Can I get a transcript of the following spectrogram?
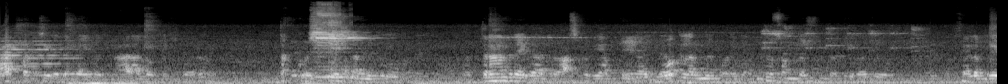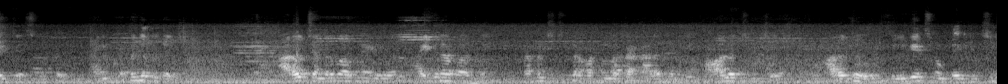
ఏర్పరిచే విధంగా ఈరోజు నారా లోకేష్ గారు తక్కువ కృషి చేసినందుకు ఉత్తరాంధ్రే కాదు రాష్ట్ర వ్యాప్తంగా యువకులందరూ కూడా ఎంతో సంతోషంతో ఈరోజు సెలబ్రేట్ చేసుకుంటూ ఆయన కృతజ్ఞత తెలుసు ఆ రోజు చంద్రబాబు నాయుడు గారు హైదరాబాద్ని ప్రపంచ చిత్రపటంలో పెట్టాలని చెప్పి ఆలోచించి ఆ రోజు బిల్గేట్స్ని ఉపయోగించి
